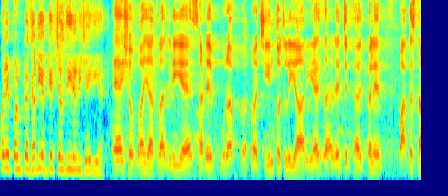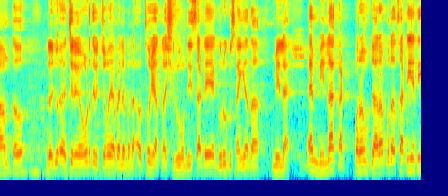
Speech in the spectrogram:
ਔਰ ਇਹ ਪਰੰਪਰਾ ਸਾਡੀ ਅੱਗੇ ਚੱਲਦੀ ਰਹਿਣੀ ਚਾਹੀਦੀ ਹੈ। ਇਹ ਸ਼ੋਭਾ ਯਾਤਰਾ ਜਿਹੜੀ ਹੈ, ਸਾਡੇ ਪੂਰਾ ਪ੍ਰਾਚੀਨ ਤੋਂ ਚਲੀ ਆ ਰਹੀ ਹੈ। ਸਾਡੇ ਚ- ਪਹਿਲੇ ਪਾਕਿਸਤਾਨ ਤੋਂ ਚਰਿਓੜ ਦੇ ਵਿੱਚੋਂ ਹੋਇਆ ਪਹਿਲੇ ਪਹਿਲਾਂ ਉੱਥੋਂ ਯਾਤਰਾ ਸ਼ੁਰੂ ਹੁੰਦੀ ਸਾਡੇ ਇਹ ਗੁਰੂ ਗੁਸਾਈਆਂ ਦਾ ਮੇਲਾ ਹੈ। ਇਹ ਮੇਲਾ ਘੱਟ ਪਰਵ ਜ਼ਿਆਦਾ ਮਤਲਬ ਸਾਡੀ ਇਹਦੀ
